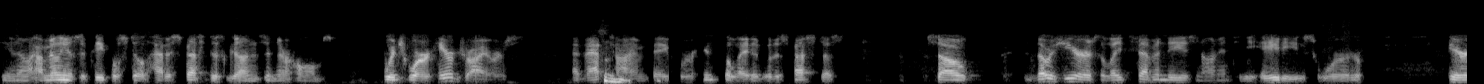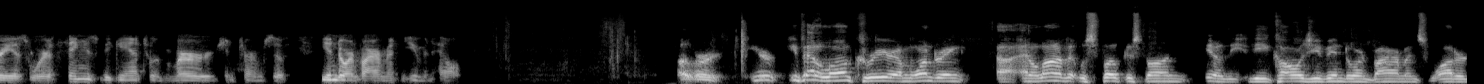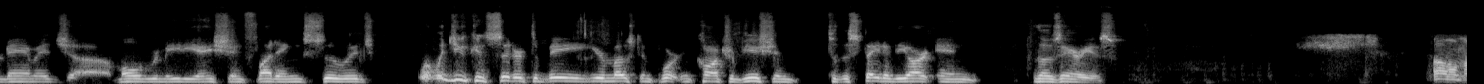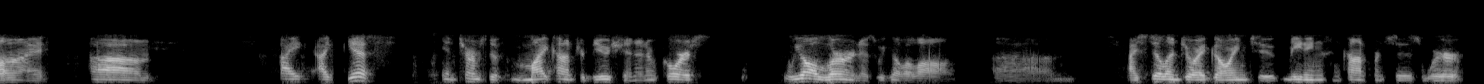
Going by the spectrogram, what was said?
you know, how millions of people still had asbestos guns in their homes, which were hair dryers. At that mm-hmm. time, they were insulated with asbestos. So those years, the late 70s and on into the 80s, were areas where things began to emerge in terms of the indoor environment and human health. Over you you've had a long career. I'm wondering, uh, and a lot of it was focused on you know the, the ecology of indoor environments, water damage, uh, mold remediation, flooding, sewage. What would you consider to be your most important contribution to the state of the art in those areas? Oh my. Um, I I guess in terms of my contribution, and of course, we all learn as we go along. Um, I still enjoy going to meetings and conferences where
